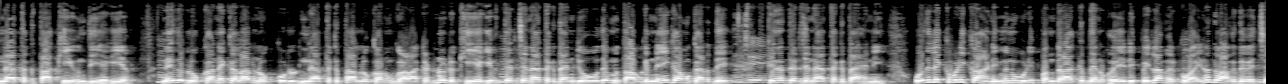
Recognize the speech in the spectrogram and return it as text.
ਨੈਤਿਕਤਾ ਕੀ ਹੁੰਦੀ ਹੈਗੀ ਆ? ਨਹੀਂ ਤਾਂ ਲੋਕਾਂ ਨੇ ਕਲਾ ਲੋਕੋ ਨੈਤਿਕਤਾ ਲੋਕਾਂ ਨੂੰ ਗਾਲਾਂ ਕੱਢਣ ਨੂੰ ਰੱਖੀ ਹੈਗੀ ਤੇਰੇ ਚ ਨੈਤਿਕਤਾ ਜੋ ਉਹਦੇ ਮੁਤਾਬਕ ਨਹੀਂ ਕੰਮ ਕਰਦੇ। ਕਹਿੰਦੇ ਤੇਰੇ ਚ ਨੈਤਿਕਤਾ ਹੈ ਨਹੀਂ। ਉਹਦੇ ਲਈ ਇੱਕ ਬੜੀ ਕਹਾਣੀ ਮੈਨੂੰ ਬੜੀ 15 ਕੁ ਦਿਨ ਹੋਏ ਜਿਹੜੀ ਪਹਿਲਾਂ ਮੇਰੇ ਕੋਲ ਆਈ ਨਾ ਦਿਮਾਗ ਦੇ ਵਿੱਚ।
